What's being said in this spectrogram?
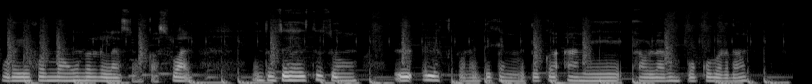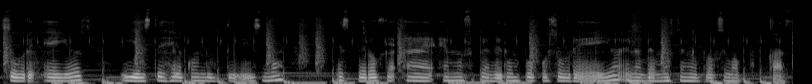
por ello forma una relación casual. Entonces estos son el exponente que me toca a mí hablar un poco, ¿verdad? Sobre ellos y este es el conductivismo. Espero que eh, hemos aprendido un poco sobre ello y nos vemos en el próximo podcast.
